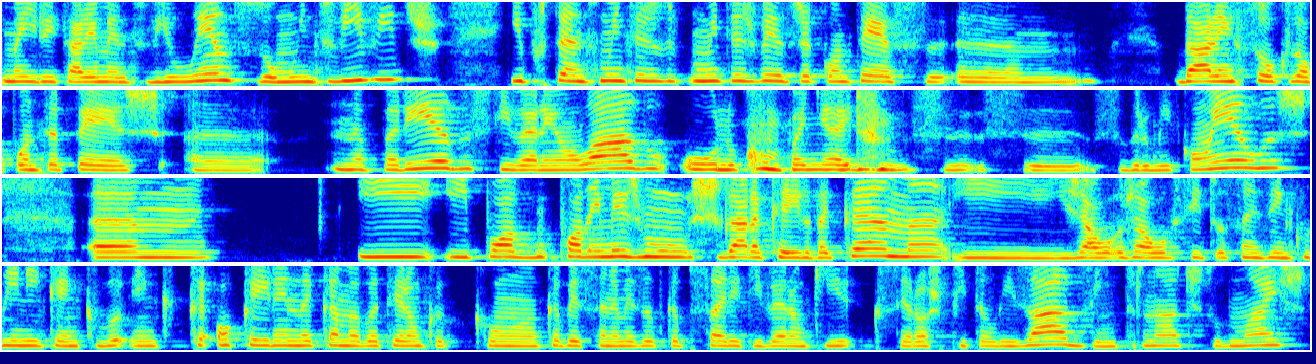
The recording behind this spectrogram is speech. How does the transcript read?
maioritariamente violentos ou muito vívidos e, portanto, muitas, muitas vezes acontece darem socos ou pontapés uh, na parede, se estiverem ao lado, ou no companheiro se, se, se dormir com eles. Um, e, e pode, podem mesmo chegar a cair da cama e já, já houve situações em clínica em que, em que ao caírem da cama bateram com a cabeça na mesa de cabeceira e tiveram que, que ser hospitalizados, internados tudo mais,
